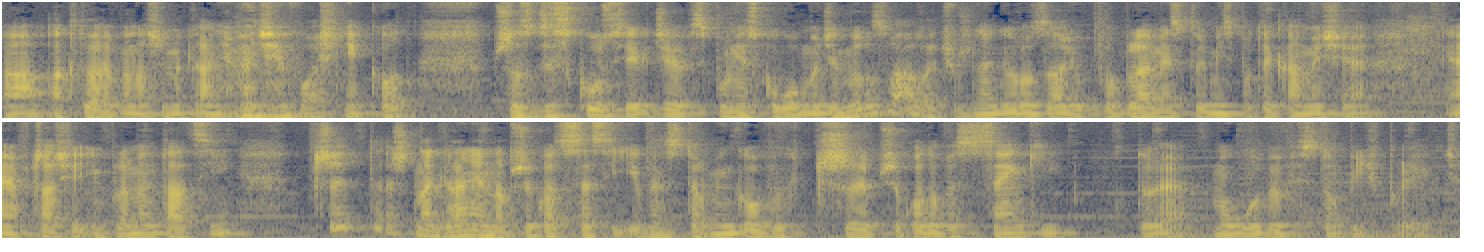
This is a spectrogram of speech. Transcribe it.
a, aktorem na naszym ekranie będzie właśnie kod, przez dyskusję, gdzie wspólnie z Kubą będziemy rozważać różnego rodzaju problemy, z którymi spotykamy się e, w czasie implementacji, czy też nagrania na przykład sesji event stormingowych, czy przykładowe scenki, które mogłyby wystąpić w projekcie.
